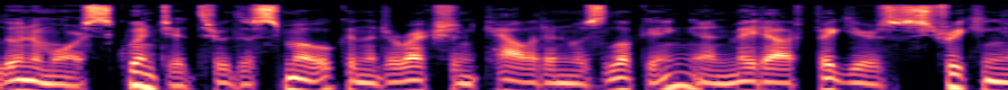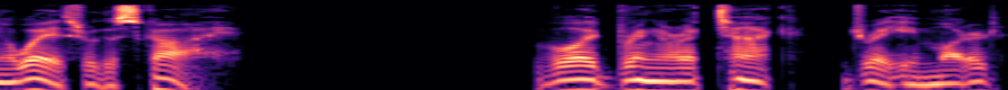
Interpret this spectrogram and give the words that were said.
Lunamor squinted through the smoke in the direction Kaladin was looking and made out figures streaking away through the sky. Voidbringer attack, Drehy muttered.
